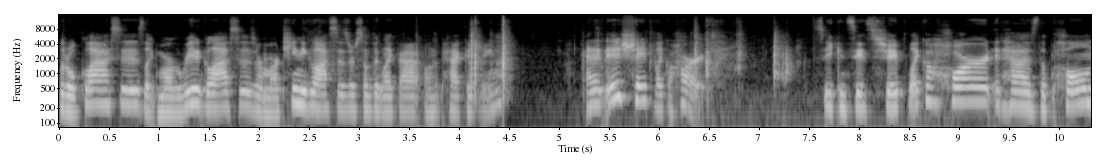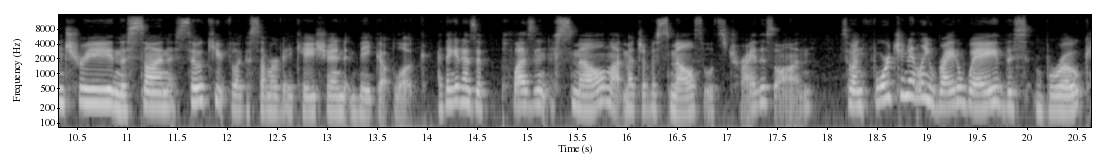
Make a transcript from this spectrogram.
little glasses, like margarita glasses or martini glasses or something like that on the packaging. And it is shaped like a heart. So you can see it's shaped like a heart. It has the palm tree and the sun. So cute for like a summer vacation makeup look. I think it has a pleasant smell, not much of a smell, so let's try this on. So unfortunately, right away, this broke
